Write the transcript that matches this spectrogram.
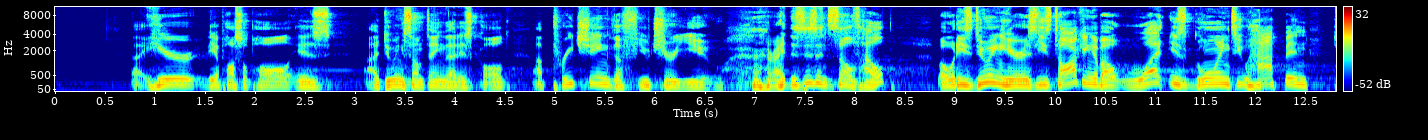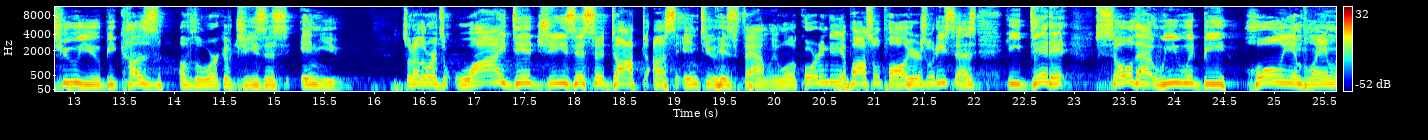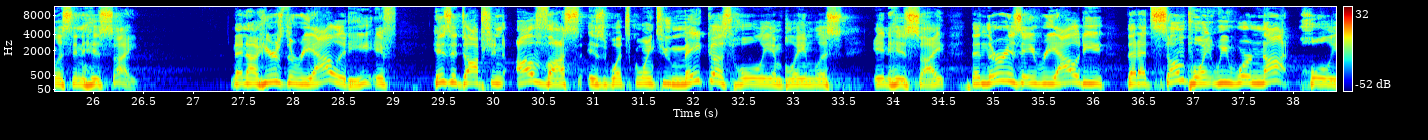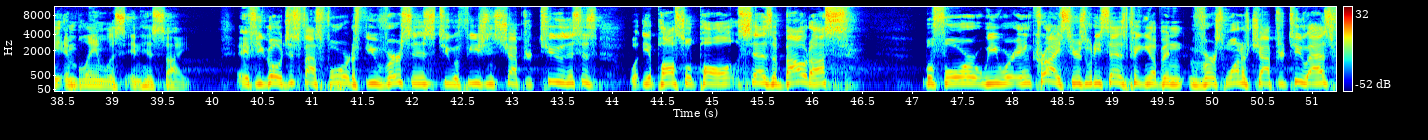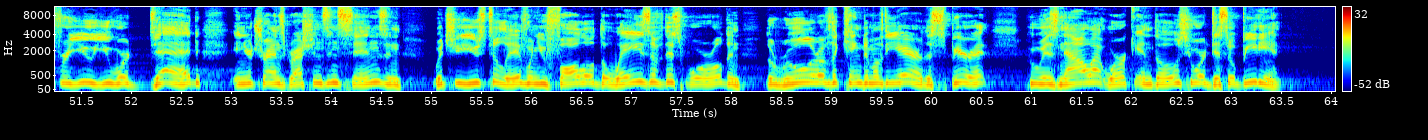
Uh, here, the Apostle Paul is uh, doing something that is called uh, preaching the future you, right? This isn't self help, but what he's doing here is he's talking about what is going to happen to you because of the work of Jesus in you. So, in other words, why did Jesus adopt us into his family? Well, according to the Apostle Paul, here's what he says He did it so that we would be holy and blameless in his sight. Now, now here's the reality if his adoption of us is what's going to make us holy and blameless in his sight, then there is a reality that at some point we were not holy and blameless in his sight. If you go just fast forward a few verses to Ephesians chapter 2, this is what the apostle Paul says about us before we were in Christ. Here's what he says, picking up in verse 1 of chapter 2. As for you, you were dead in your transgressions and sins, in which you used to live when you followed the ways of this world and the ruler of the kingdom of the air, the Spirit, who is now at work in those who are disobedient.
